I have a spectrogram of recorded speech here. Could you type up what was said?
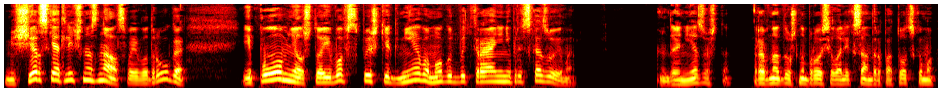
Мещерский отлично знал своего друга и помнил, что его вспышки гнева могут быть крайне непредсказуемы. — Да не за что, — равнодушно бросил Александр Потоцкому,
